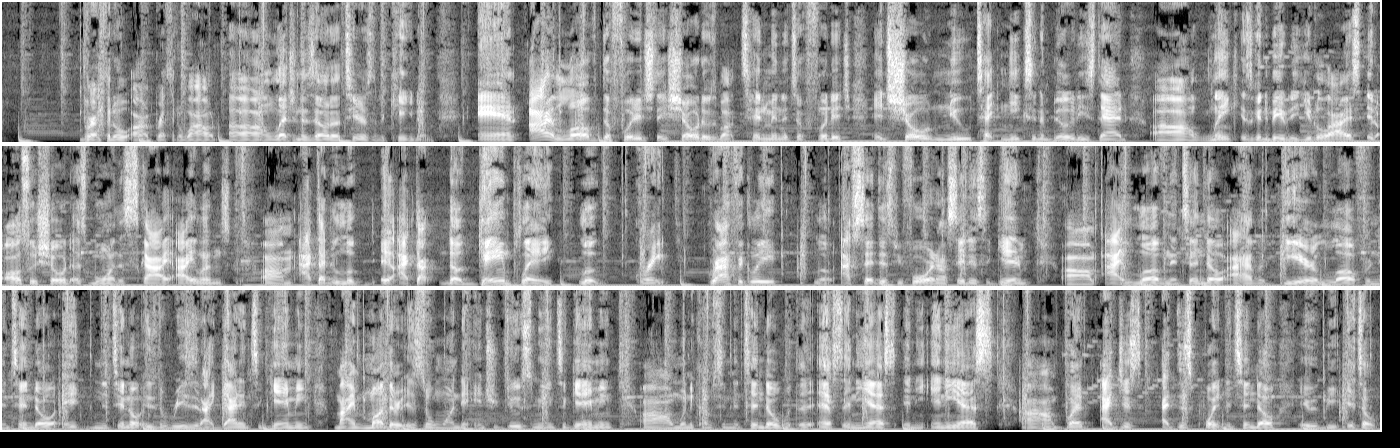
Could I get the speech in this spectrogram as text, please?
Breath of the uh, Breath of the Wild, uh, Legend of Zelda: Tears of the Kingdom, and I love the footage they showed. It was about ten minutes of footage. It showed new techniques and abilities that uh, Link is going to be able to utilize. It also showed us more of the Sky Islands. Um, I thought it looked. I thought the gameplay looked great. Graphically look i've said this before and i'll say this again. Um, i love nintendo. I have a dear love for nintendo. It, nintendo is the reason i got into gaming. My mother is the one that introduced me into gaming um, when it comes to nintendo with the snes and the nes um, but i just at this point nintendo it would be it's a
